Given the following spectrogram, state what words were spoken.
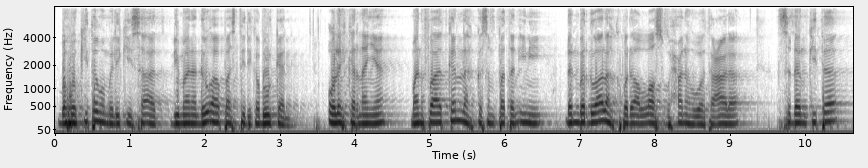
bahwa kita memiliki saat di mana doa pasti dikabulkan oleh karenanya manfaatkanlah kesempatan ini dan berdoalah kepada Allah Subhanahu wa taala sedang kita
